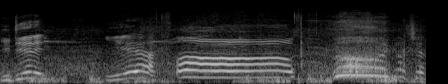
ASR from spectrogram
You did it. Yeah. Oh, oh I gotcha.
